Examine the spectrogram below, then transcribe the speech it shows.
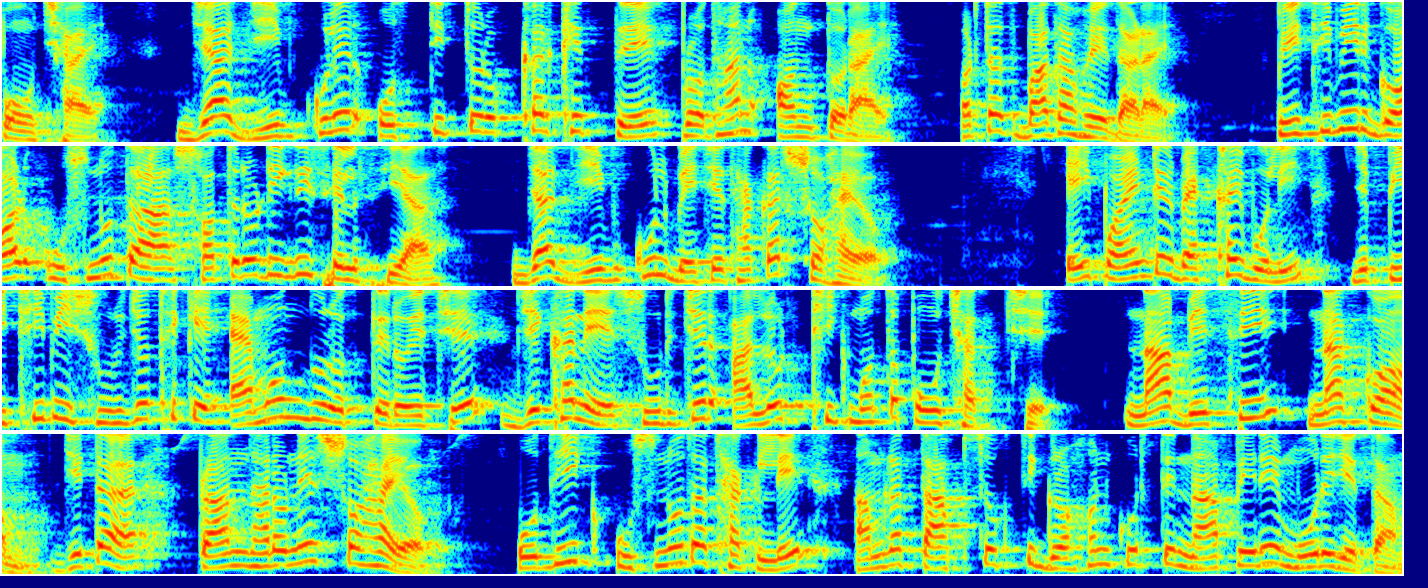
পৌঁছায়, যা জীবকুলের অস্তিত্ব রক্ষার ক্ষেত্রে প্রধান অন্তরায়, অর্থাৎ বাধা হয়ে দাঁড়ায়। পৃথিবীর গড় উষ্ণতা সতেরো ডিগ্রি সেলসিয়াস, যা জীবকুল বেঁচে থাকার সহায়ক। এই পয়েন্টের ব্যাখ্যায় বলি যে পৃথিবী সূর্য থেকে এমন দূরত্বে রয়েছে যেখানে সূর্যের আলো ঠিকমতো পৌঁছাচ্ছে, না বেশি, না কম, যেটা প্রাণ ধারণের সহায়ক। অধিক উষ্ণতা থাকলে আমরা তাপশক্তি গ্রহণ করতে না পেরে মরে যেতাম।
